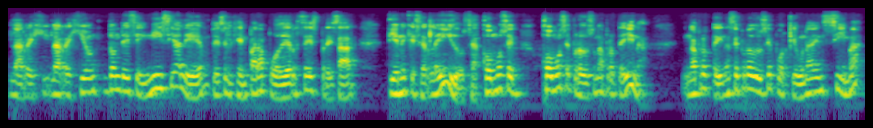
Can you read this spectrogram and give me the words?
la, región donde se inicia a leer, entonces el gen para poderse expresar tiene que ser leído, o sea, cómo se, cómo se produce una proteína. Una proteína se produce porque una enzima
